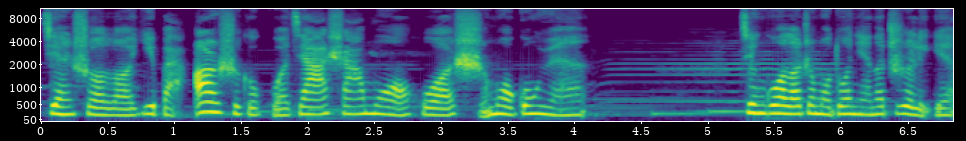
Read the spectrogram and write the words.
建设了一百二十个国家沙漠或石墨公园。经过了这么多年的治理，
